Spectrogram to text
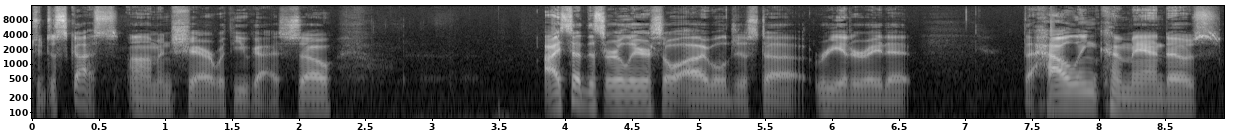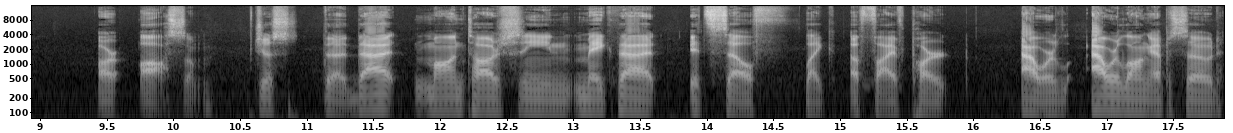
to discuss um, and share with you guys. So I said this earlier, so I will just uh, reiterate it. The Howling Commandos are awesome. Just the, that montage scene make that itself like a five part hour hour long episode,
